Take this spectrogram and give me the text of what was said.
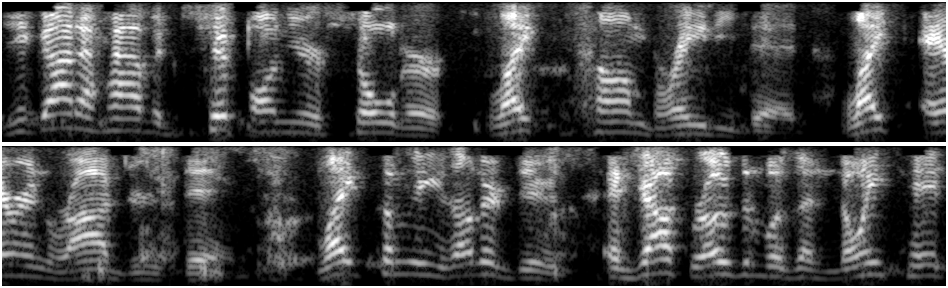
you got to have a chip on your shoulder like Tom Brady did, like Aaron Rodgers did, like some of these other dudes. And Josh Rosen was anointed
